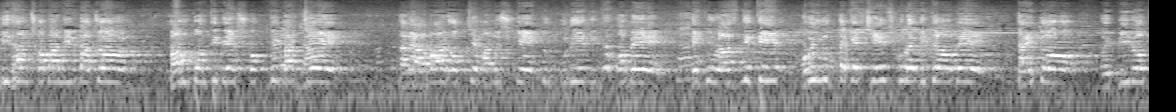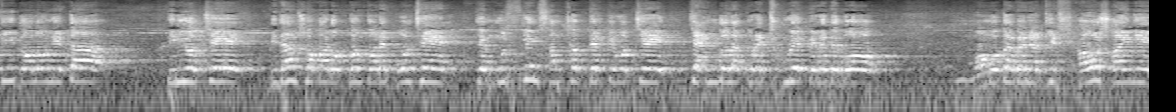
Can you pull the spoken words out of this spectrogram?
বিধানসভা নির্বাচন, বামপন্থীদের শক্তি বাড়ছে। তাহলে আবার হচ্ছে মানুষকে একটু গুলিয়ে দিতে হবে, একটু রাজনীতির অভিমুখটাকে চেঞ্জ করে দিতে হবে। তাই তো ওই বিরোধী দল নেতা, তিনি হচ্ছে বিধানসভার অভ্যন্তরে বলছেন যে মুসলিম সাংসদদেরকে হচ্ছে চ্যাংদোলা করে ছুঁড়ে ফেলে দেব। মমতা ব্যানার্জির সাহস হয়নি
